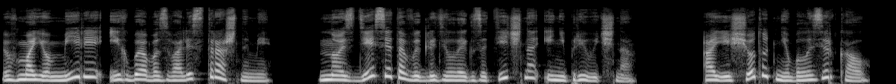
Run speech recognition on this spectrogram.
В моем мире их бы обозвали страшными, но здесь это выглядело экзотично и непривычно. А еще тут не было зеркал,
